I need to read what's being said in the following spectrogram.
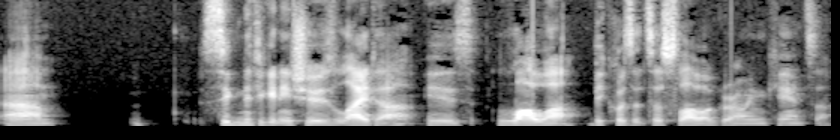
um, significant issues later is lower because it's a slower growing cancer.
